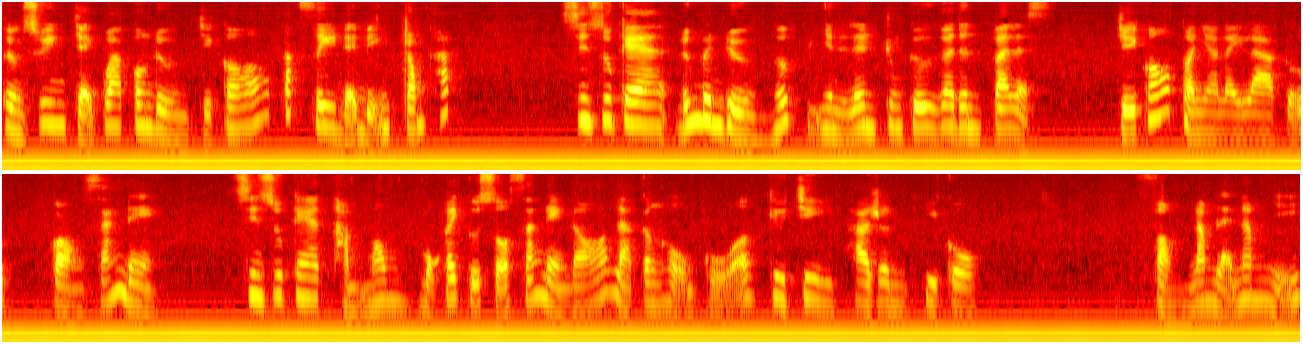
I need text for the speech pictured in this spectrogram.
Thường xuyên chạy qua con đường chỉ có taxi để biển trống khách. Shinsuke đứng bên đường ngước nhìn lên trung cư Garden Palace. Chỉ có tòa nhà này là cửa còn sáng đèn. Shinsuke thầm mong một cái cửa sổ sáng đèn đó là căn hộ của Kyuchi Haruhiko. Phòng 505 nhỉ?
